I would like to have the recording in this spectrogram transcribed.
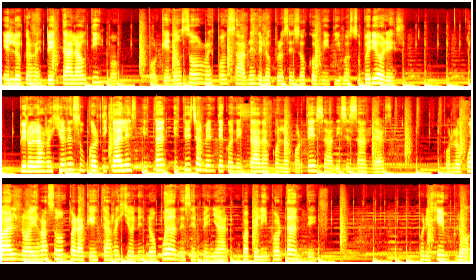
en lo que respecta al autismo, porque no son responsables de los procesos cognitivos superiores. Pero las regiones subcorticales están estrechamente conectadas con la corteza, dice Sanders, por lo cual no hay razón para que estas regiones no puedan desempeñar un papel importante. Por ejemplo,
